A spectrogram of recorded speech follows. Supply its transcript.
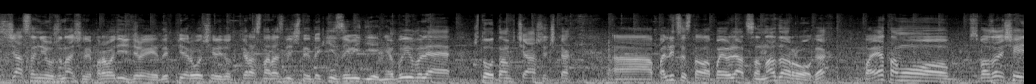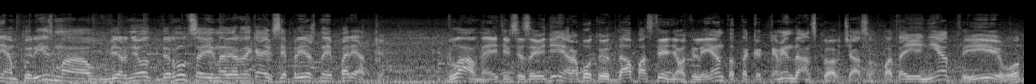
Сейчас они уже начали проводить рейды, в первую очередь вот как раз на различные такие заведения, выявляя, что там в чашечках. А, полиция стала появляться на дорогах, поэтому с возвращением туризма вернет, вернутся и наверняка и все прежние порядки. Главное, эти все заведения работают до последнего клиента, так как комендантского в часов в Паттайе нет, и вот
